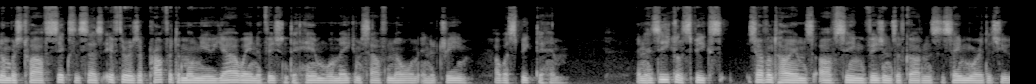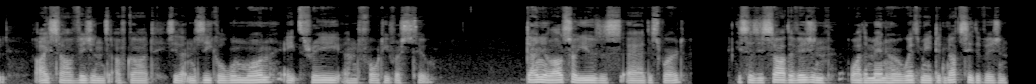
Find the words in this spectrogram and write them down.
Numbers 12 6 it says if there is a prophet among you Yahweh in a vision to him will make himself known in a dream. I will speak to him. And Ezekiel speaks several times of seeing visions of God and it's the same word that's used. I saw visions of God. You see that in Ezekiel 1 1, 8 3 and 40 verse 2. Daniel also uses uh, this word. He says he saw the vision while the men who were with me did not see the vision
